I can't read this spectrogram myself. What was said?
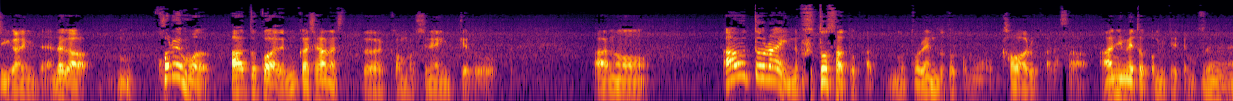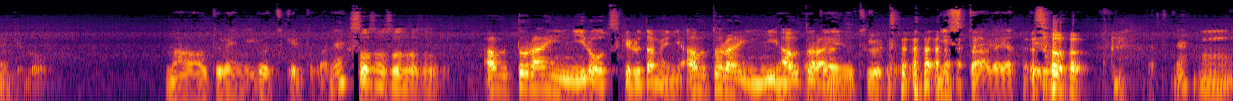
違いみたいな。だからこれもアートコアで昔話してたかもしれんけどあのアウトラインの太さとかのトレンドとかも変わるからさアニメとか見ててもそうじゃないけど、まあアウトラインに色つけるとかね。そうそうそうそうそう。アウトラインに色をつけるためにアウトラインにアウトラインを作る。ミスターがやってる。やそう。つね。うん。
